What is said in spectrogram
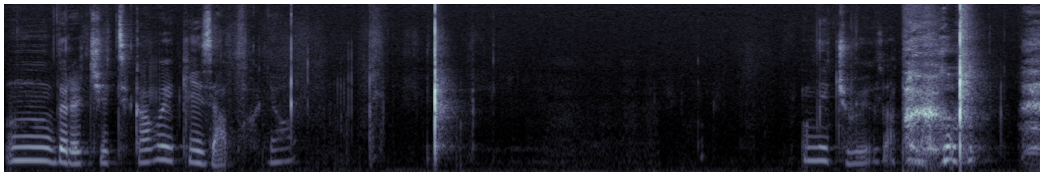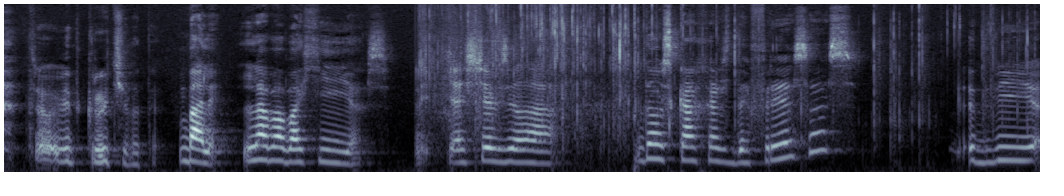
До речі, цікаво, який запах в нього. Не чую запаху. Треба відкручувати. Vale, lavavajillas. Я ще взяла dos cajas de fresas, дві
